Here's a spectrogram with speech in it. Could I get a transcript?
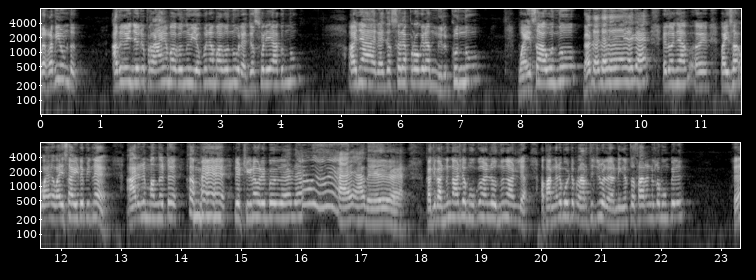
പിറവിയുണ്ട് അത് കഴിഞ്ഞൊരു പ്രായമാകുന്നു യൗവനമാകുന്നു രജസ്വലയാകുന്നു അതിന് ആ രജസ്വല പ്രോഗ്രാം നിൽക്കുന്നു വയസ്സാവുന്നു എന്ന് പറഞ്ഞാൽ വയസ്സ വയസ്സായിട്ട് പിന്നെ ആരെങ്കിലും വന്നിട്ട് അമ്മേ രക്ഷിക്കണ പറയുമ്പോൾ കത്തി കണ്ണും കാണില്ല മൂക്കും കാണില്ല ഒന്നും കാണില്ല. അപ്പം അങ്ങനെ പോയിട്ട് പ്രാർത്ഥിച്ചിട്ടുമല്ല? കാരണം ഇങ്ങനത്തെ സാധനങ്ങളുടെ മുമ്പിൽ ഏ?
